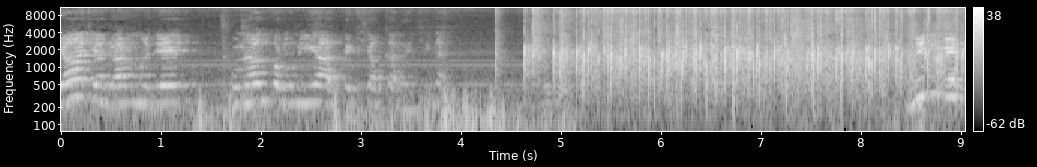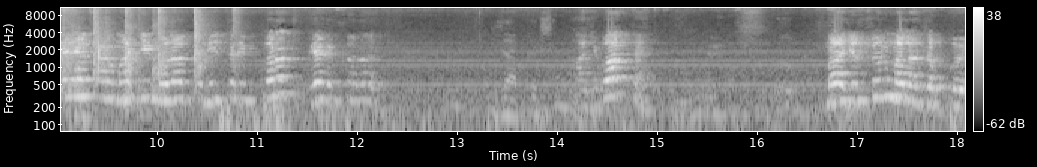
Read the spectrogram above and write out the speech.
या जगामध्ये कुणाकडूनही अपेक्षा करायची नाही. मी केलेल्या कामाची मला कोणीतरी परत फेड करत अजिबात नाही. माझी सून मला जपतोय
